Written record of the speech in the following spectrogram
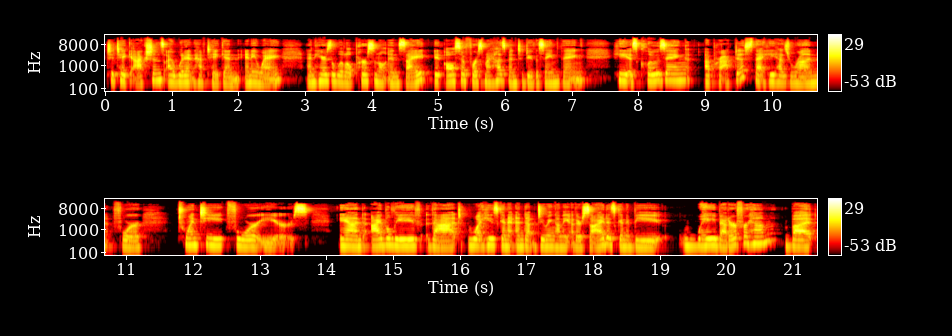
to take actions I wouldn't have taken anyway. And here's a little personal insight it also forced my husband to do the same thing. He is closing a practice that he has run for 24 years. And I believe that what he's going to end up doing on the other side is going to be way better for him. But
